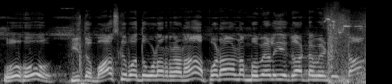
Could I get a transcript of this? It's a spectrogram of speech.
ஓஹோ இந்த மாஸ்க் பார்த்து வளர்றானா அப்பனா நம்ம வேலையை காட்ட வேண்டியதுதான்.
